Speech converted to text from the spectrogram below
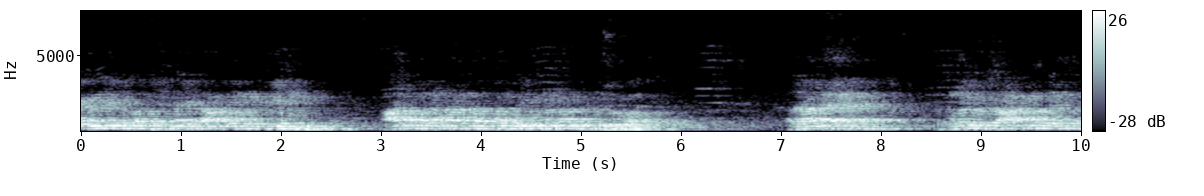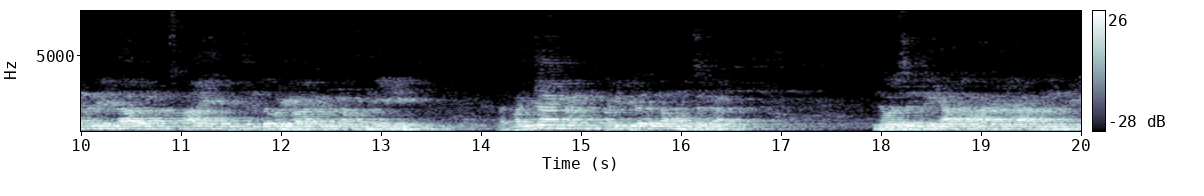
இடங்களிலும் பார்த்தீங்கன்னா எல்லா ஆலயங்களிலையும் ஆரம்ப நன்னா இருந்தால் தான் முடிவு நன்னா இருக்குன்னு சொல்லுவார் அதனால ஆலயத்துக்கு சென்று வழிபாடு எல்லாம் பண்ணி பஞ்சாங்கம் படிக்கிறதுன்னு அவங்க வச்சிருக்காங்க. இந்த வருஷத்துக்கு யார் ராஜா யார் மந்திரி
